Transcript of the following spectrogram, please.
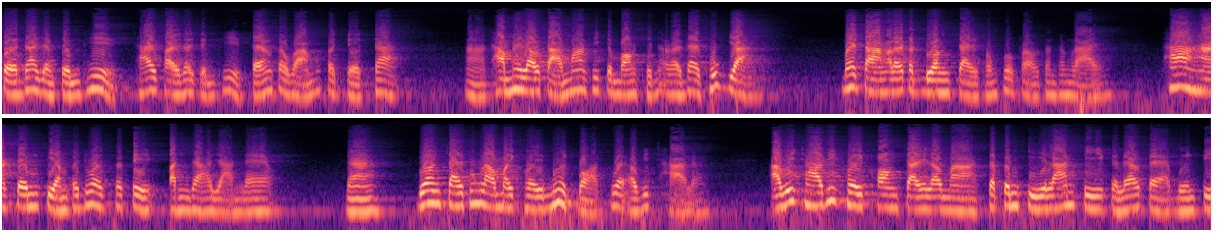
เปิดได้อย่างเต็มที่ ใช้ไฟได้เต็มที่ แสงสว่างมันก็เจิดจ้าทำให้เราสามารถที่จะมองเห็นอะไรได้ทุกอย่าง ไม่ต่างอะไรกับดวงใจของพวกเราท่านทั้งหลาย ถ้าหากเต็มเปี่ยมไปด้วยสติปัญญาญาณแล้ว นะดวงใจของเราไม่เคยมืดบอดด้วยอวิชชาเลย อวิชชาที่เคยคลองใจเรามา จะเป็นกี่ล้านปีก็แล้ว แต่หมื่นปี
